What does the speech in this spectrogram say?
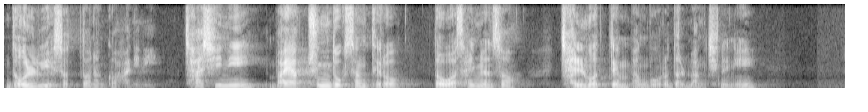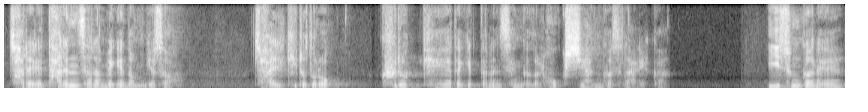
널 위해서 떠난 거 아니니? 자신이 마약 중독 상태로 너와 살면서 잘못된 방법으로 널 망치느니 차라리 다른 사람에게 넘겨서 잘 기르도록 그렇게 해야 되겠다는 생각을 혹시 한 것은 아닐까? 이 순간에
